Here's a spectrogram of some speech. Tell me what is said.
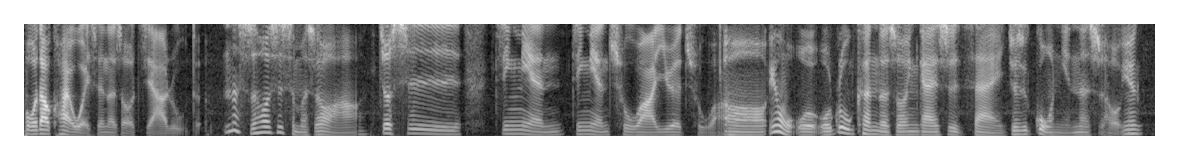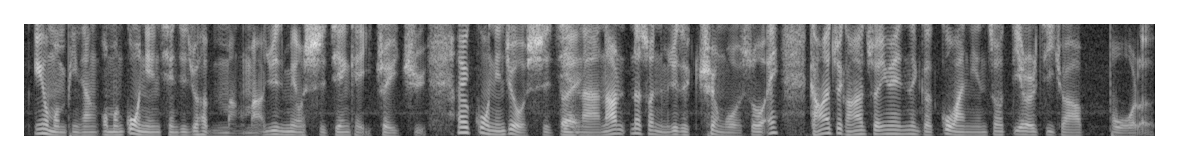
播到快尾声的时候加入的。那时候是什么时候啊？就是今年今年初啊，一月初啊。哦，因为我我我入坑的时候应该是在就是过年的时候，因为。因为我们平常我们过年前其实就很忙嘛，就是没有时间可以追剧。因为过年就有时间啦、啊，然后那时候你们就是劝我说：“哎，赶快追，赶快追！”因为那个过完年之后第二季就要播了。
